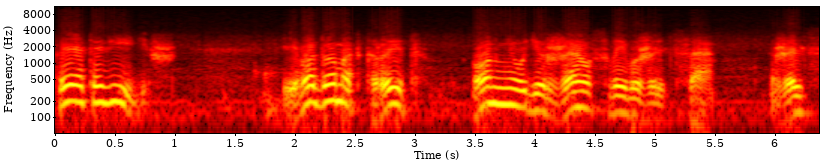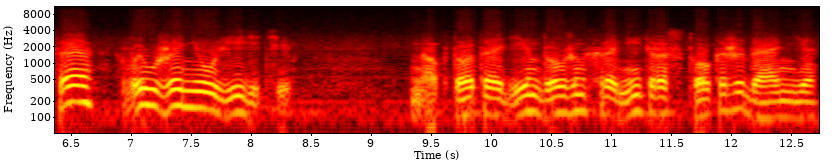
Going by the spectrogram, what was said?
Ты это видишь. Его дом открыт, он не удержал своего жильца. Жильца вы уже не увидите. Но кто-то один должен хранить росток ожидания.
